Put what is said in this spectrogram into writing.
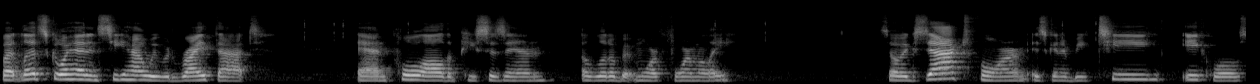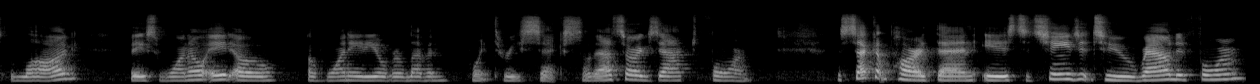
But let's go ahead and see how we would write that and pull all the pieces in a little bit more formally. So exact form is going to be t equals log base 1080 of 180 over 11.36. So that's our exact form. The second part then is to change it to rounded form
